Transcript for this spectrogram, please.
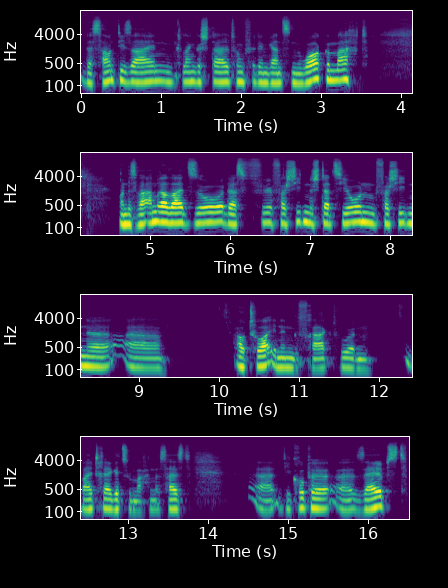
das Sounddesign, Klanggestaltung für den ganzen Walk gemacht. Und es war andererseits so, dass für verschiedene Stationen verschiedene äh, AutorInnen gefragt wurden, Beiträge zu machen. Das heißt, äh, die Gruppe äh, selbst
